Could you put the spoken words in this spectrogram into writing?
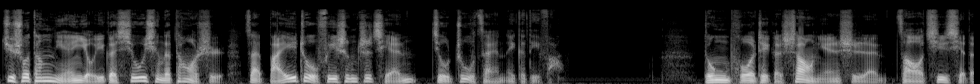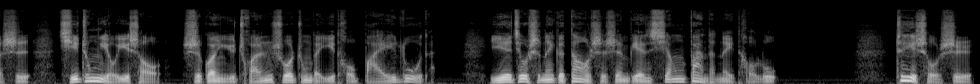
据说当年有一个修行的道士，在白昼飞升之前就住在那个地方。东坡这个少年诗人早期写的诗，其中有一首是关于传说中的一头白鹿的。也就是那个道士身边相伴的那头鹿。这首诗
